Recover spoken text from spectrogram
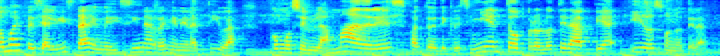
somos especialistas en medicina regenerativa, como células madres, factores de crecimiento, proloterapia y ozonoterapia.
